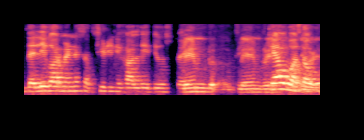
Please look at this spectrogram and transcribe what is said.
दिल्ली गवर्नमेंट ने सब्सिडी निकाल दी थी उस पे। क्लेम्ड क्लेम क्या हुआ था वो?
